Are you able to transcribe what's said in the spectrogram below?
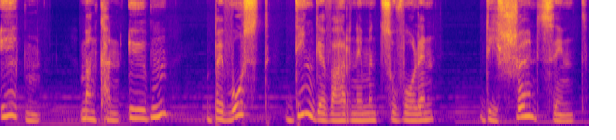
üben. Man kann üben, bewusst Dinge wahrnehmen zu wollen, die schön sind,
